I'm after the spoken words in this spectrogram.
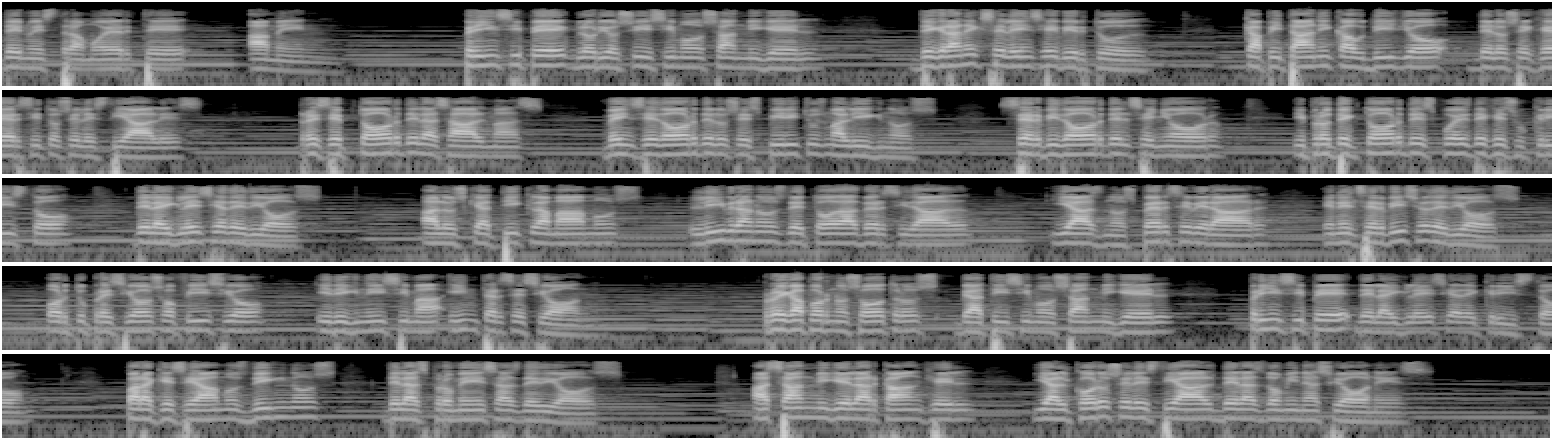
de nuestra muerte. Amén. Príncipe gloriosísimo San Miguel, de gran excelencia y virtud, capitán y caudillo de los ejércitos celestiales, receptor de las almas, vencedor de los espíritus malignos, servidor del Señor y protector después de Jesucristo de la Iglesia de Dios, a los que a ti clamamos, líbranos de toda adversidad y haznos perseverar en el servicio de Dios por tu precioso oficio y dignísima intercesión. Ruega por nosotros, Beatísimo San Miguel, príncipe de la Iglesia de Cristo, para que seamos dignos de las promesas de Dios. A San Miguel Arcángel y al coro celestial de las dominaciones.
